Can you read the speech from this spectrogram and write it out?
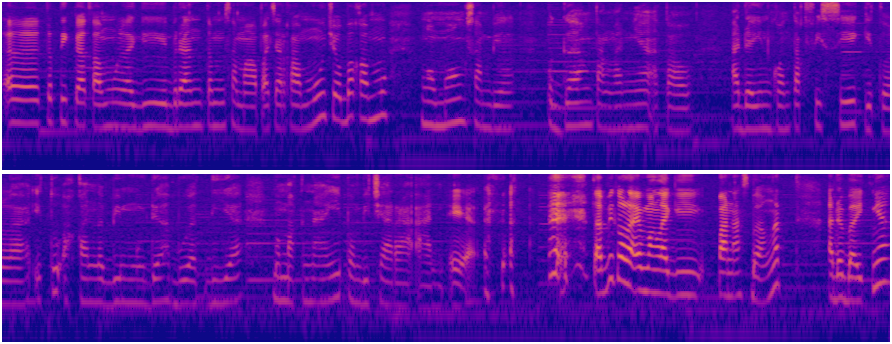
uh, ketika kamu lagi berantem sama pacar kamu, coba kamu ngomong sambil pegang tangannya atau adain kontak fisik gitulah. Itu akan lebih mudah buat dia memaknai pembicaraan. Iya. Tapi kalau emang lagi panas banget, ada baiknya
